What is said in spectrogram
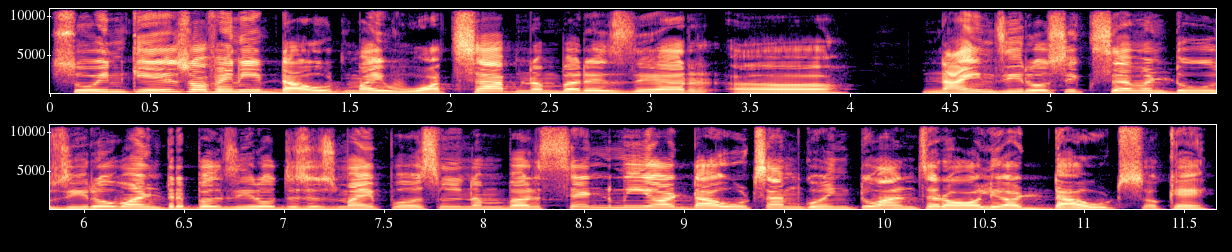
So in case of any doubt, my WhatsApp number is there. Uh, 906720100 this is my personal number. Send me your doubts. I'm going to answer all your doubts okay?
